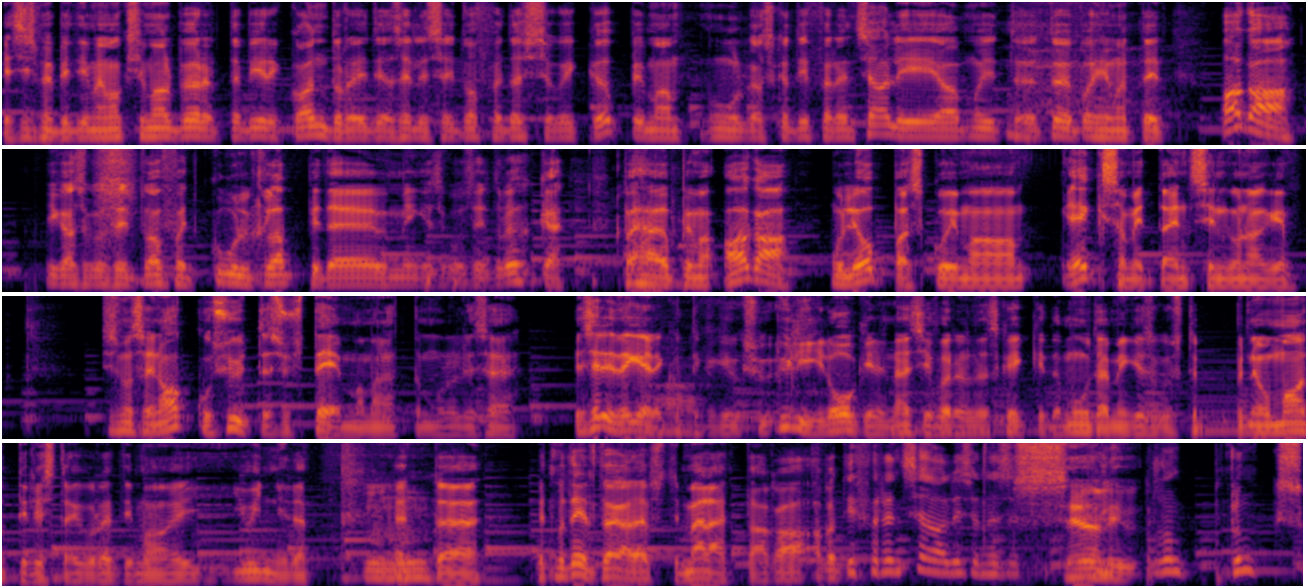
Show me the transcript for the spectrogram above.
ja siis me pidime maksimaalpöörete piiriku andureid ja selliseid vahvaid asju kõike õppima, muuhulgas ka diferentsiaali ja muid töö- tööpõhimõtteid, aga igasuguseid vahvaid kuulklappide mingisuguseid rõhke pähe õppima, aga mul jopas, kui ma eksamit andsin kunagi siis ma sain akusüütesüsteem, ma mäletan, mul oli see. Ja see oli tegelikult ikkagi üks üliloogiline asi võrreldes kõikide muude mingisuguste pneumaatiliste kuradi ma junnide mm, -hmm. et, et ma tegelikult väga täpselt ei mäleta, aga, aga diferentsiaal iseenesest. See oli- klõnks,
